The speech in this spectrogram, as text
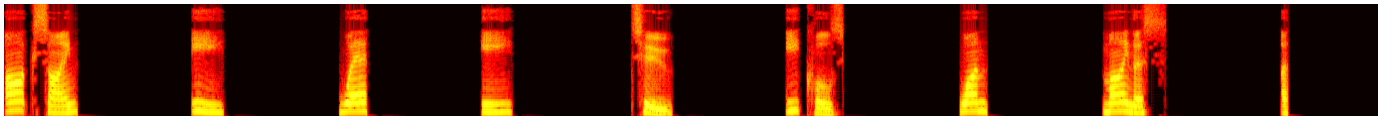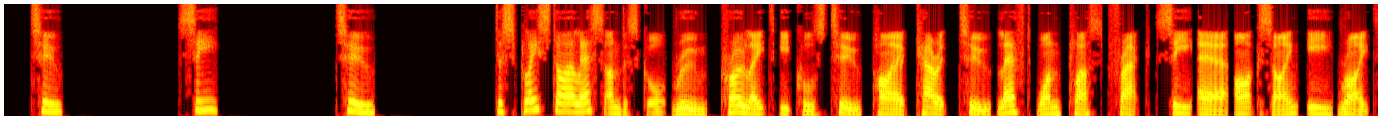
arc sine E where E two equals one minus a two C two Display style s underscore room prolate equals two pi caret two left one plus frac c air arc sine e right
